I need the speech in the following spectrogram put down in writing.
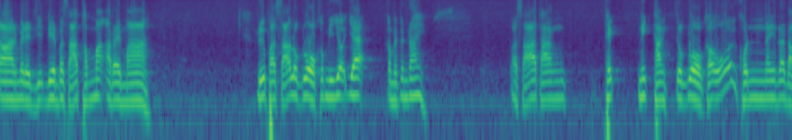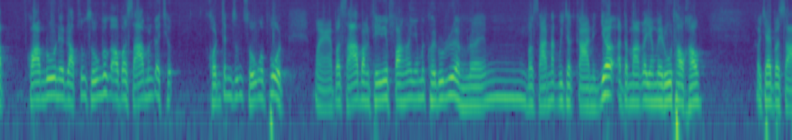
การไม่ได้เรียนภาษาธรรมะอะไรมา หรือภาษาโลกโลกเขามีเยอะแยะก็ไม่เป็นไร ภาษาทางเทคนิคทางโลกโลกเขาโอ้ยคนในระดับความรู้ในระดับสูงๆเขาก็เอาภาษามันก็เชคนชั้นสูงๆมาพูดแหมภาษาบางทีนี่ฟังแล้วยังไม่ค่อยรู้เรื่องเลยภาษานักวิชาการเนี่ยเยอะอาตมาก็ยังไม่รู้เท่าเขาเขาใช้ภาษา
